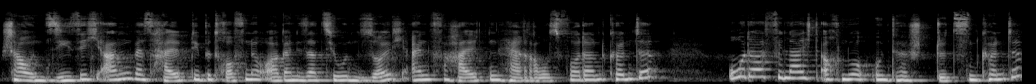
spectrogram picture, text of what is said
Schauen Sie sich an, weshalb die betroffene Organisation solch ein Verhalten herausfordern könnte oder vielleicht auch nur unterstützen könnte?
